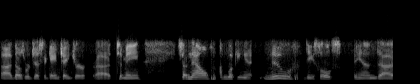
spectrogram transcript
Uh, those were just a game changer uh, to me. So now I'm looking at new diesels, and uh,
